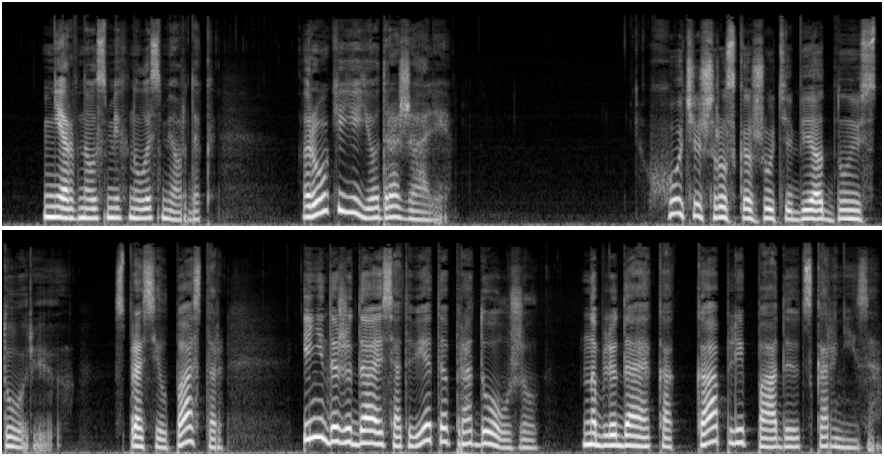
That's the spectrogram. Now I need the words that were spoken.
— нервно усмехнулась Мёрдок. Руки ее дрожали. «Хочешь, расскажу тебе одну историю?» — спросил пастор и, не дожидаясь ответа, продолжил, наблюдая, как капли падают с карниза.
